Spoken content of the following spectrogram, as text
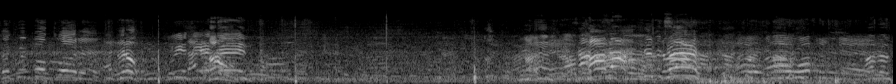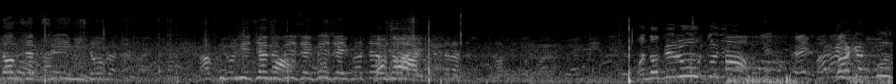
Tak głęboko, Arek! Paweł, dobrze, przyjmij. Już jedziemy wyżej, wyżej, Mateusz. Panowie, ruch do nie! Uwaga, dwóch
